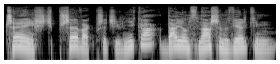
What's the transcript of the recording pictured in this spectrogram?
część przewag przeciwnika, dając naszym wielkim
